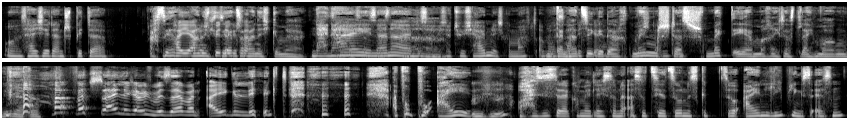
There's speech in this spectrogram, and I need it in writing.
Und das habe ich ihr dann später Ach, sie hat Jahre nicht, später aber nicht gemerkt. Nein, nein, nein, nein, ah. das habe ich natürlich heimlich gemacht. Aber und dann hat sie gedacht, Mensch, das schmeckt eher, mache ich das gleich morgen wieder. Wahrscheinlich habe ich mir selber ein Ei gelegt. Apropos Ei. Mhm. Oh, siehst du, da kommt mir gleich so eine Assoziation. Es gibt so ein Lieblingsessen.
